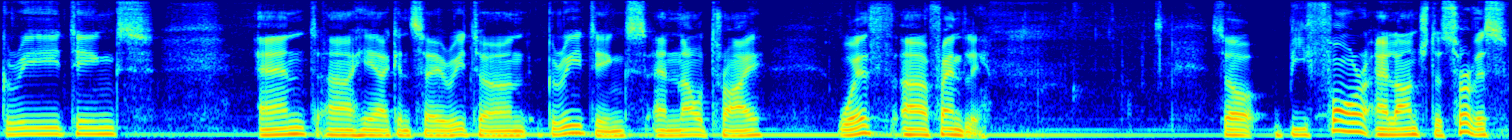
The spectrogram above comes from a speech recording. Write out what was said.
greetings. And uh, here I can say return greetings and now try with uh, friendly so before I launch the service,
